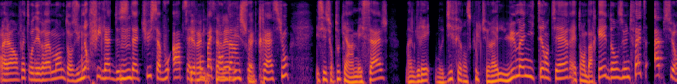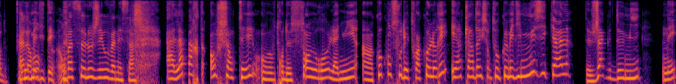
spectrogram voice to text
Alors en fait, on est vraiment dans une enfilade de Mhm. statues. Ça vous happe, ça est complètement dingue riche, cette ouais. création. Et c'est surtout qu'il y a un message. Malgré nos différences culturelles, l'humanité entière est embarquée dans une fête absurde. À Alors, on, on va se loger où, Vanessa? À l'appart enchanté, autour de 100 euros la nuit, un cocon sous les toits colorés et un clin d'œil surtout aux comédies musicales de Jacques Demy, né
